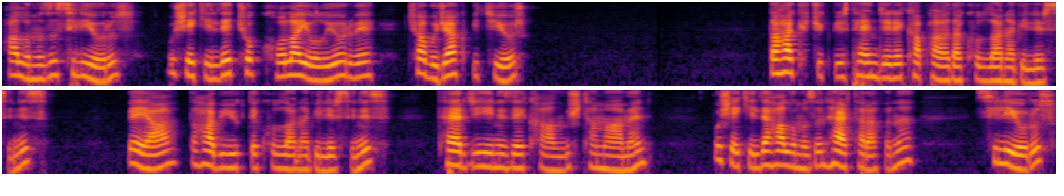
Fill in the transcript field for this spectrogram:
halımızı siliyoruz. Bu şekilde çok kolay oluyor ve çabucak bitiyor. Daha küçük bir tencere kapağı da kullanabilirsiniz veya daha büyük de kullanabilirsiniz. Tercihinize kalmış tamamen. Bu şekilde halımızın her tarafını siliyoruz.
